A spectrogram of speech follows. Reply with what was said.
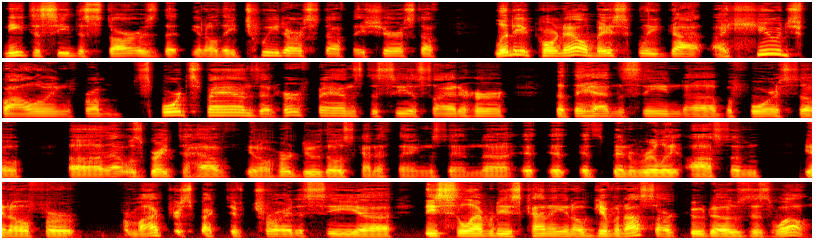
neat to see the stars that you know they tweet our stuff, they share stuff. Lydia Cornell basically got a huge following from sports fans and her fans to see a side of her that they hadn't seen uh, before. So uh, that was great to have you know her do those kind of things, and uh, it, it, it's been really awesome. You know, for from my perspective, Troy, to see uh, these celebrities kind of you know giving us our kudos as well.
